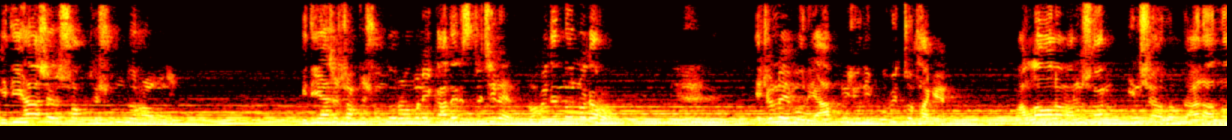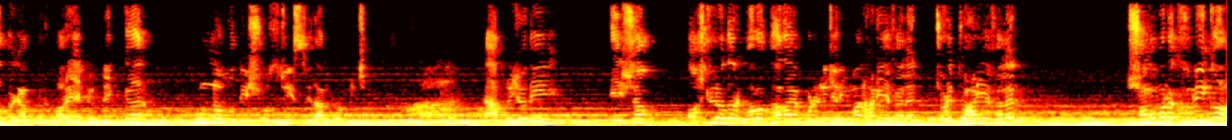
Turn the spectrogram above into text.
ইতিহাসের সবচেয়ে সুন্দর রমণী। ইতিহাসের সবচেয়ে সুন্দর রমণী কাদের স্ত্রী ছিলেন? রবীন্দ্র অন্য কারও? এজন্যই বলি, আপনি যদি পবিত্র থাকেন, আল্লাহওয়ালা মানুষ হন, ইনশাআল্লাহ তাহলে আল্লাহ পাকে আপনার ঘরে একজন নেককার, পুণ্যবতী সুশ্রী স্ত্রী দান করবেন। আপনি যদি এইসব অশ্লীলতার গোলক ধাঁধায় পড়ে নিজের ইমান হারিয়ে ফেলেন, চরিত্র হারিয়ে ফেলেন। সম্ভাবনা খুবই কম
